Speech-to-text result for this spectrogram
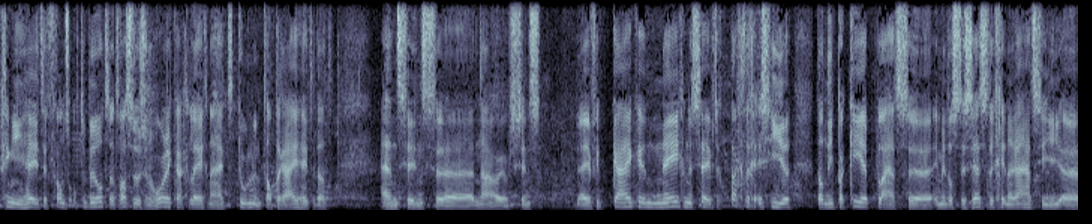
ging hij heten Frans op de Bult. Dat was dus een horecagelegenheid. Toen een tapperij heette dat. En sinds, nou, sinds even kijken, 79, 80 is hier dan die parkeerplaats, uh, inmiddels de zesde generatie... Uh,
